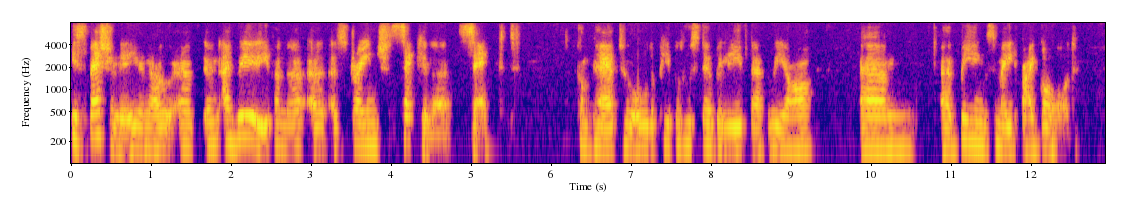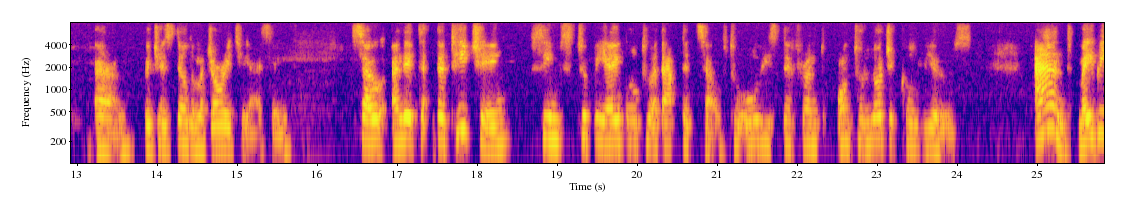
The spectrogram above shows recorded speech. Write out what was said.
Especially, you know, uh, and, and we're even a, a, a, strange secular sect compared to all the people who still believe that we are um, uh, beings made by God, um, which is still the majority, I think. So, and it, the teaching seems to be able to adapt itself to all these different ontological views and maybe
